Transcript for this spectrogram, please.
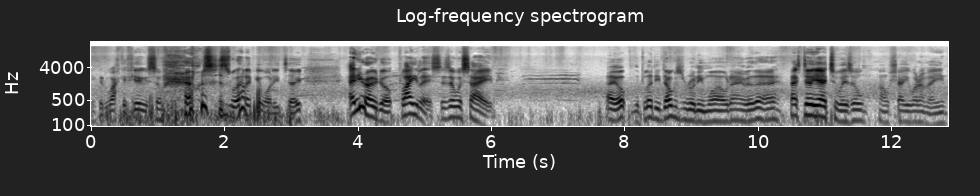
You could whack a few somewhere else as well if you wanted to. Any road up, playlist, as I was saying. Hey up, the bloody dog's are running wild over there. Let's do your to whistle. I'll show you what I mean.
